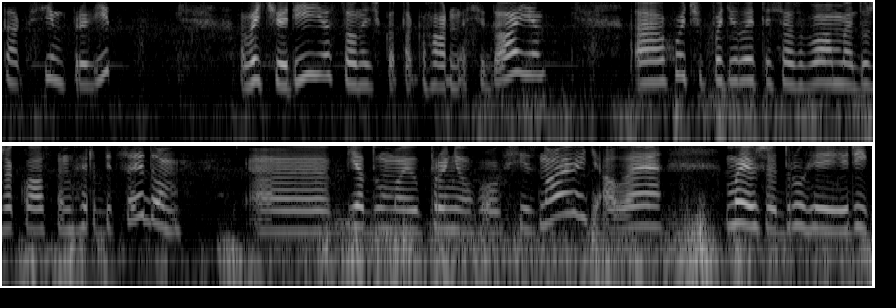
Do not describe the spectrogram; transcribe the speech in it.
Так, всім привіт! Вечоріє, сонечко так гарно сідає. Е, Хочу поділитися з вами дуже класним гербіцидом. Е, Я думаю, про нього всі знають, але ми вже другий рік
